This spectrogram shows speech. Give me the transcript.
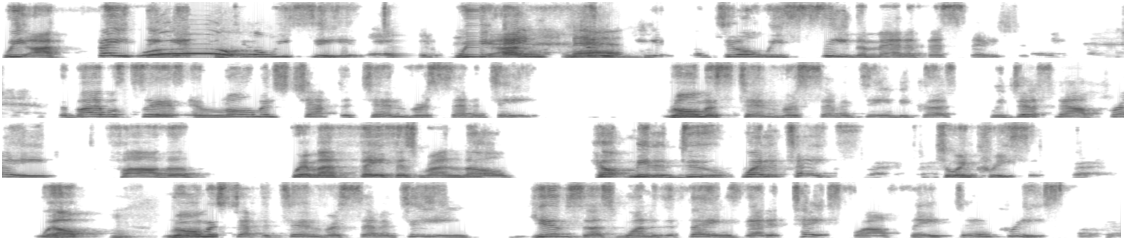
We are faithing it until we see it. We are Amen. faithing it until we see the manifestation. The Bible says in Romans chapter 10, verse 17, Romans 10, verse 17, because we just now prayed, Father, where my faith has run low, help me to do what it takes to increase it. Right. Well, Hmm. Romans chapter 10, verse 17 gives us one of the things that it takes for our faith to increase. Okay.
